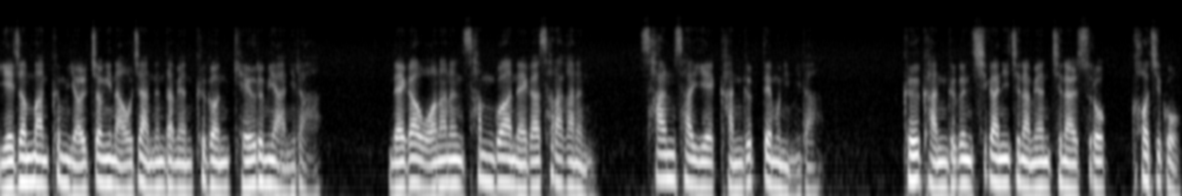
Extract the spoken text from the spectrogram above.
예전만큼 열정이 나오지 않는다면 그건 게으름이 아니라 내가 원하는 삶과 내가 살아가는 삶 사이의 간극 때문입니다. 그 간극은 시간이 지나면 지날수록 커지고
